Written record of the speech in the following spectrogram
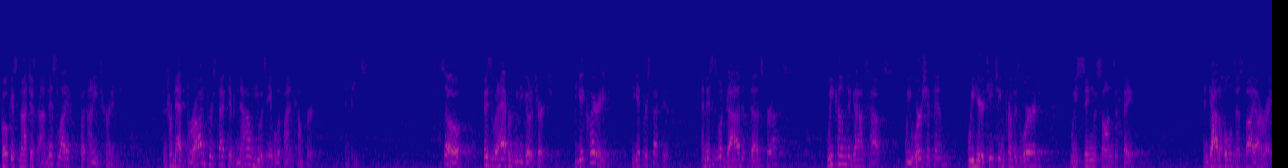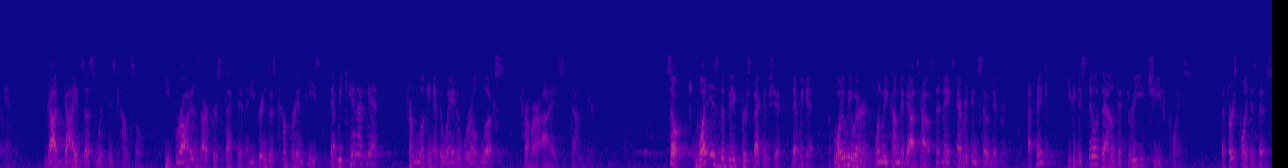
focused not just on this life, but on eternity. And from that broad perspective, now he was able to find comfort and peace. So, this is what happens when you go to church. You get clarity. You get perspective. And this is what God does for us. We come to God's house. We worship him. We hear teaching from his word. We sing the songs of faith. And God holds us by our right hand. God guides us with his counsel. He broadens our perspective and he brings us comfort and peace that we cannot get from looking at the way the world looks from our eyes down here. So, what is the big perspective shift that we get? What do we learn when we come to God's house that makes everything so different? I think you could distill it down to three chief points. The first point is this.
